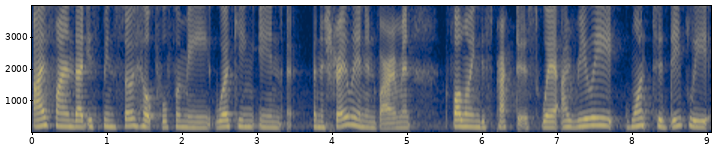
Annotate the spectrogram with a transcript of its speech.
I find that it's been so helpful for me working in an Australian environment following this practice where I really want to deeply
